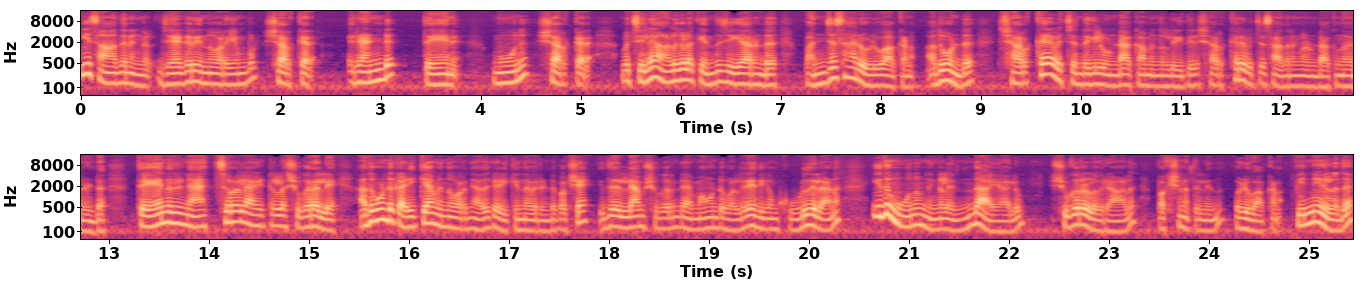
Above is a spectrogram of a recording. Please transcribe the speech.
ഈ സാധനങ്ങൾ ജാഗറി എന്ന് പറയുമ്പോൾ ശർക്കര. രണ്ട് തേന്. മൂന്ന് ശർക്കര. അപ്പോൾ ചില ആളുകളൊക്കെ എന്ത് ചെയ്യാറുണ്ട്? പഞ്ചസാര ഒഴിവാക്കണം. അതുകൊണ്ട് ശർക്കര വെച്ച് എന്തെങ്കിലും ഉണ്ടാക്കാം എന്നുള്ള രീതിയിൽ ശർക്കര വെച്ച് സാധനങ്ങൾ ഉണ്ടാക്കുന്നവരുണ്ട്. തേനൊരു നാച്ചുറൽ ആയിട്ടുള്ള ഷുഗർ അല്ലേ അതുകൊണ്ട് കഴിക്കാം എന്ന് പറഞ്ഞാൽ അത് കഴിക്കുന്നവരുണ്ട്. പക്ഷേ ഇതെല്ലാം ഷുഗറിന്റെ എമൗണ്ട് വളരെയധികം കൂടുതലാണ്. ഇത് മൂന്നും നിങ്ങൾ എന്തായാലും ഷുഗറുള്ള ഒരാൾ ഭക്ഷണത്തിൽ നിന്ന് ഒഴിവാക്കണം. പിന്നെയുള്ളത്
